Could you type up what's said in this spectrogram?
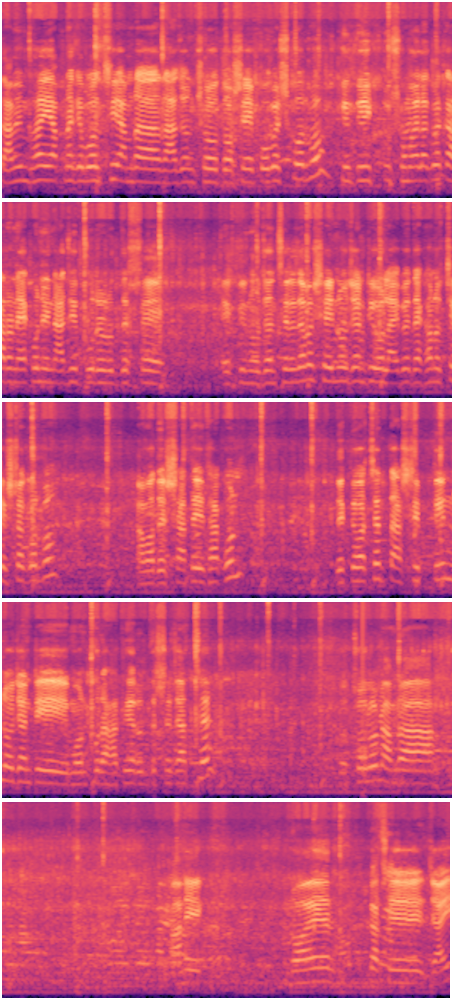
তামিম ভাই, আপনাকে বলছি আমরা রাজংশ দশে প্রবেশ করব, কিন্তু একটু সময় লাগবে কারণ এখনই নাজিরপুরের উদ্দেশ্যে একটি নৌযান ছেড়ে যাবে। সেই নৌযানটিও লাইভে দেখানোর চেষ্টা করব। আমাদের সাথেই থাকুন। দেখতে পাচ্ছেন তাশরিফ তিন নৌজানটি মনপুরা হাতিয়ার উদ্দেশ্যে যাচ্ছে। তো চলুন আমরা মানিক নয়ের কাছে যাই।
